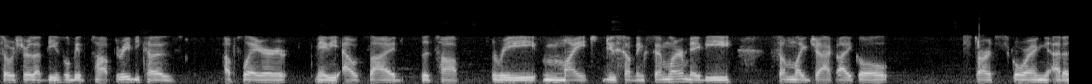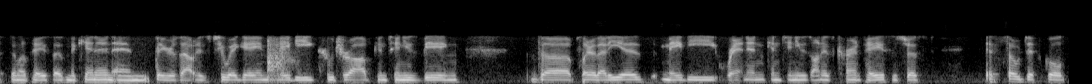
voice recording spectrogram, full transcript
so sure that these will be the top three because a player maybe outside the top three might do something similar. Maybe someone like Jack Eichel starts scoring at a similar pace as MacKinnon and figures out his two-way game. Maybe Kucherov continues being the player that he is. Maybe Rantanen continues on his current pace. It's just, it's so difficult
